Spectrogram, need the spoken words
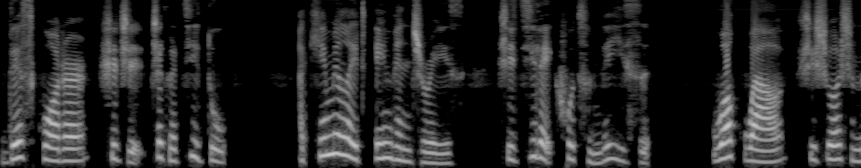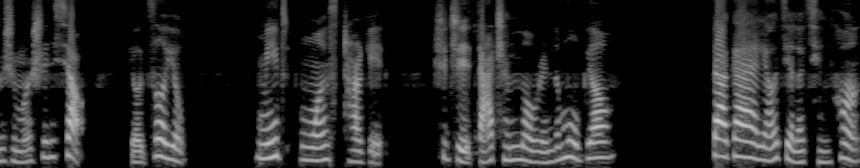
this quarter 是指这个季度，accumulate inventories 是积累库存的意思。Work well 是说什么什么生效，有作用。Meet one's target 是指达成某人的目标。大概了解了情况，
